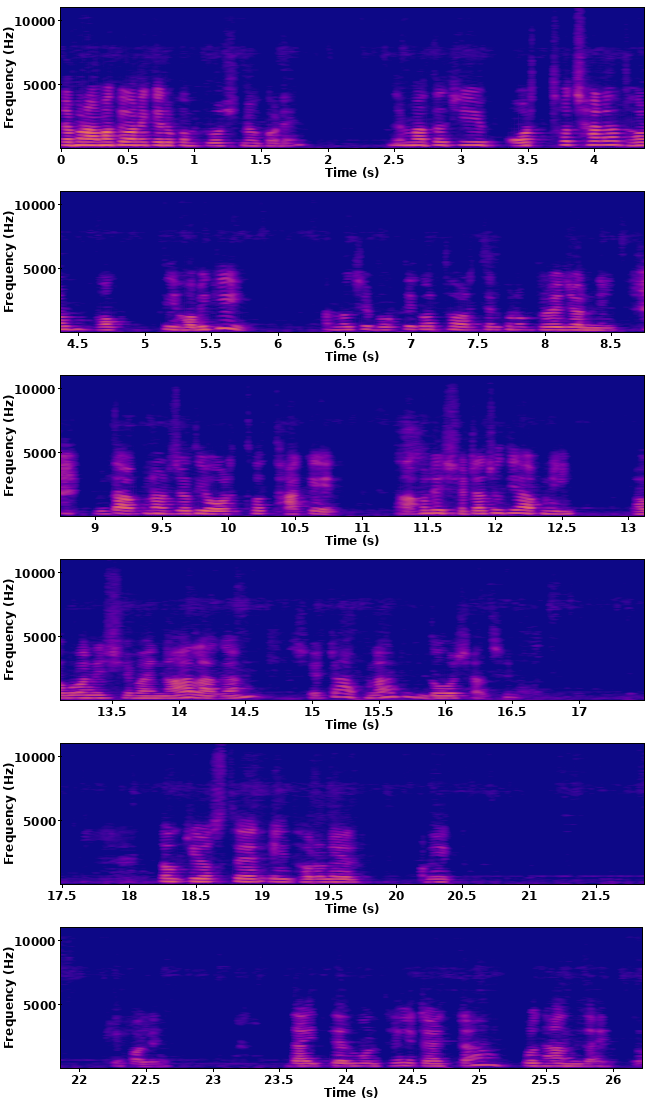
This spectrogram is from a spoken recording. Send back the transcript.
যেমন আমাকে অনেকে এরকম প্রশ্ন করে মাতাজি, অর্থ ছাড়া ধর্ম ভক্তি হবে কি? আমি বলছি ভক্তি করতে অর্থের কোনো প্রয়োজন নেই। কিন্তু আপনার যদি অর্থ থাকে, তাহলে সেটা যদি আপনি ভগবানের সেবায় না লাগান, সেটা আপনার দোষ আছে। তো গৃহস্থের এই ধরনের অনেক কি বলে? দায়িত্বের মধ্যে এটা একটা প্রধান দায়িত্ব,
